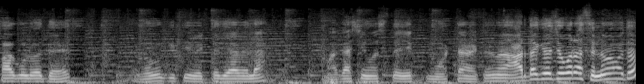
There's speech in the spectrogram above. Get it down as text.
पाग उडवत आहेत. बघू किती भेटतं यावेळेला? मागाशी मस्त एक मोठा भेटतो अर्धा किलोच्या वर असेल ना मामा तो?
